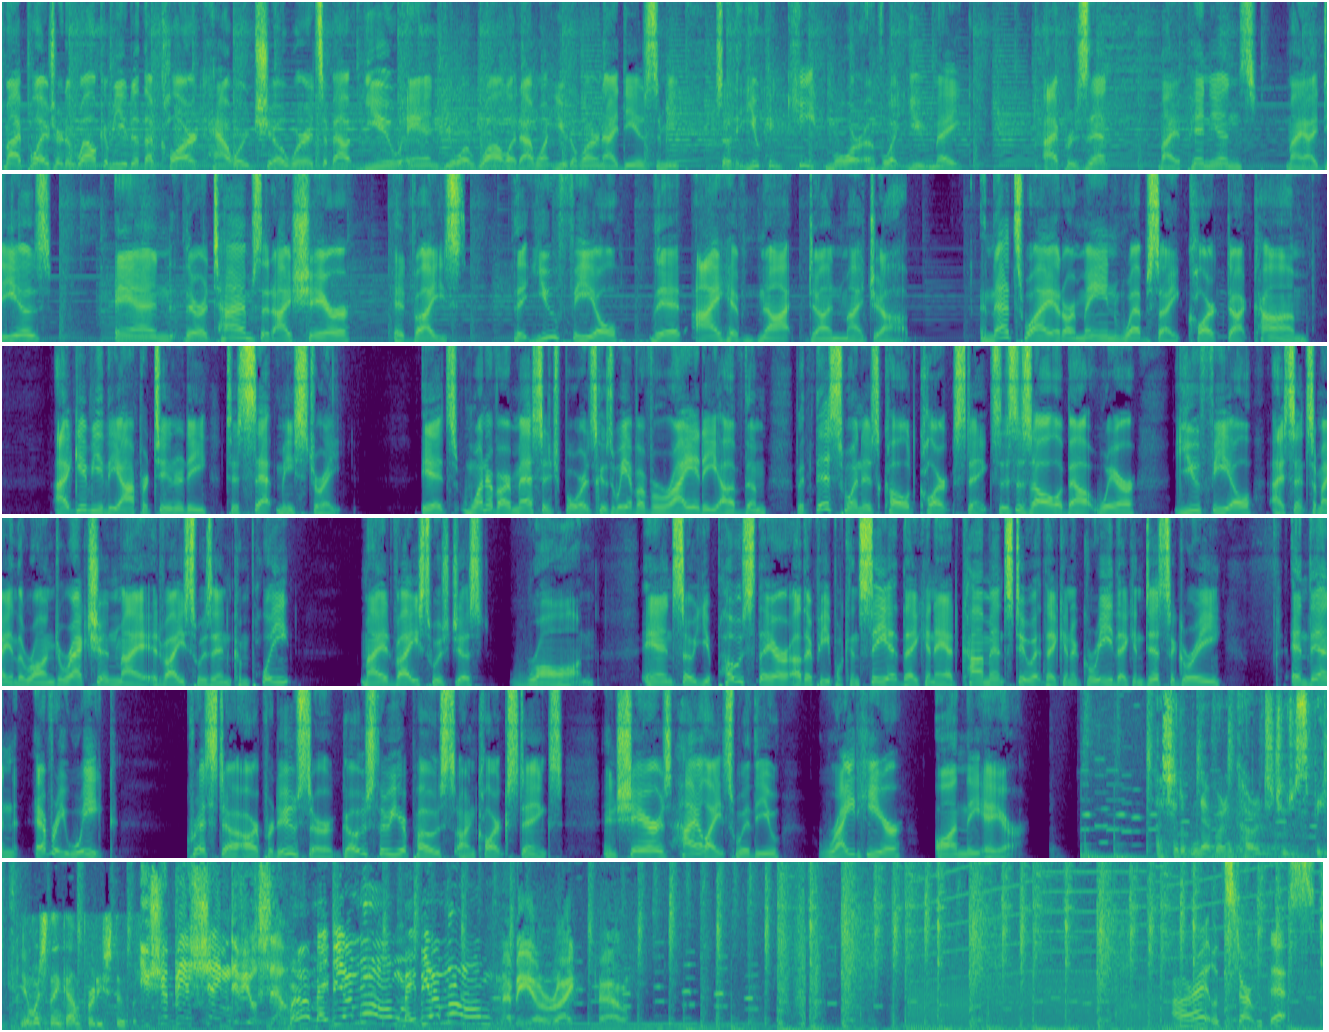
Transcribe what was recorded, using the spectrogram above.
It's my pleasure to welcome you to the Clark Howard Show, where it's about you and your wallet. I want you to learn ideas to me so that you can keep more of what you make. I present my opinions, my ideas, and there are times that I share advice that you feel that I have not done my job. And that's why at our main website, clark.com, I give you the opportunity to set me straight. It's one of our message boards because we have a variety of them, but this one is called Clark Stinks. This is all about where you feel I sent somebody in the wrong direction, my advice was incomplete, my advice was just wrong. And so you post there, other people can see it, they can add comments to it, they can agree, they can disagree. And then every week, Krista, our producer, goes through your posts on Clark Stinks and shares highlights with you right here on the air. I should have never encouraged you to speak. You must think I'm pretty stupid. You should be ashamed of yourself. Well, maybe I'm wrong. Maybe I'm wrong. Maybe you're right, pal. All right, let's start with this.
